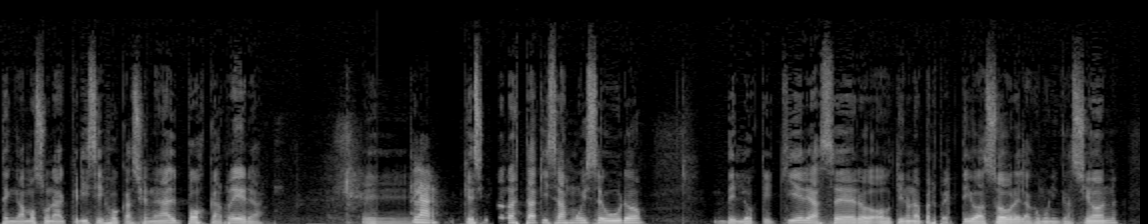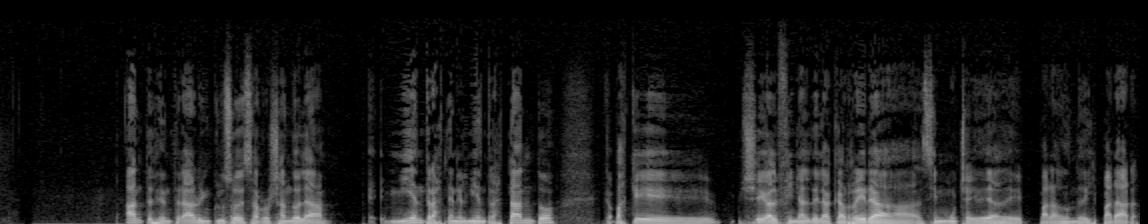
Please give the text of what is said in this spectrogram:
tengamos una crisis vocacional post carrera. Eh, claro. Que si uno no está quizás muy seguro de lo que quiere hacer o, tiene una perspectiva sobre la comunicación antes de entrar o incluso desarrollándola eh, mientras en el mientras tanto, capaz que llega al final de la carrera sin mucha idea de para dónde disparar.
